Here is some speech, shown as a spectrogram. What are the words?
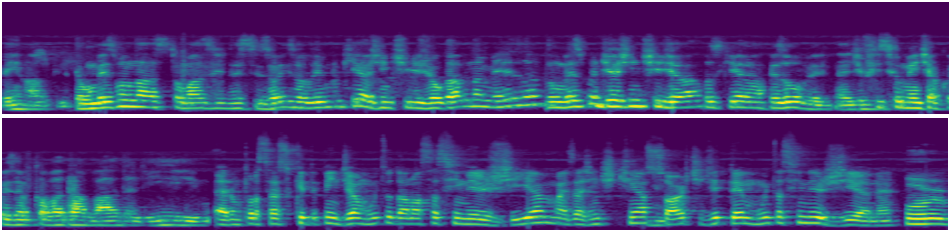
bem rápido. Então, mesmo nas tomadas de decisões, eu lembro que a gente jogava na mesa, no mesmo dia a gente já conseguia resolver. Né? Dificilmente a coisa ficava travada ali. Era um processo que dependia muito da nossa sinergia, mas a gente tinha a sorte de ter muita sinergia, né? Por,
